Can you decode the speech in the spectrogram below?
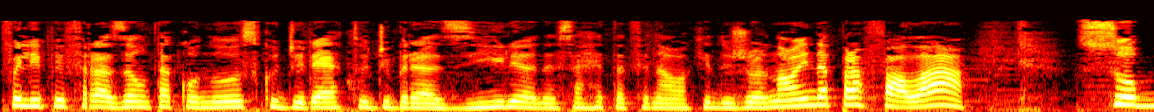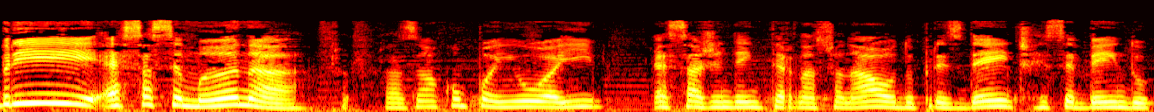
Felipe Frazão está conosco, direto de Brasília, nessa reta final aqui do jornal, ainda para falar sobre essa semana. Frazão acompanhou aí essa agenda internacional do presidente, recebendo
